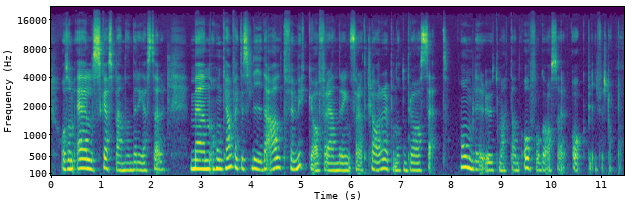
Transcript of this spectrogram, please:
Och som älskar spännande resor. Men hon kan faktiskt lida allt för mycket av förändring för att klara det på något bra sätt. Hon blir utmattad och får gaser och blir förstoppad.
